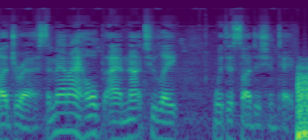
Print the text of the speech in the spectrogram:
addressed. And man, I hope I am not too late with this audition tape.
